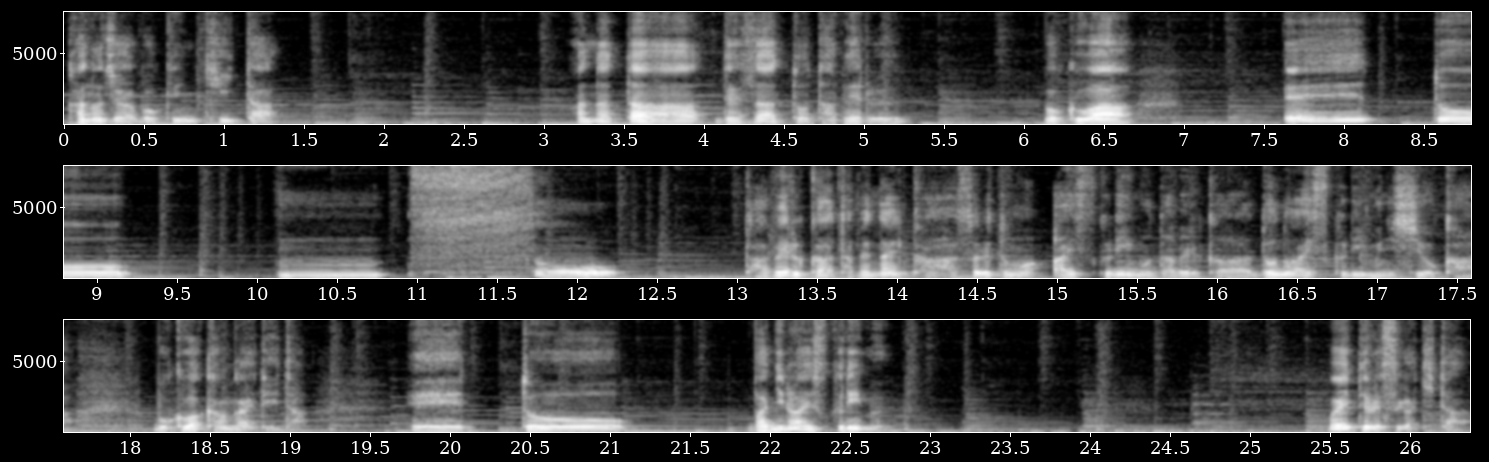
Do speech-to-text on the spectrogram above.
彼女は僕に聞いた「あなたデザート食べる?」僕は「えー、っとうんそう食べるか食べないかそれともアイスクリームを食べるかどのアイスクリームにしようか僕は考えていた。えー、っとバニラアイスクリーム。ウェイトレスが来た。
